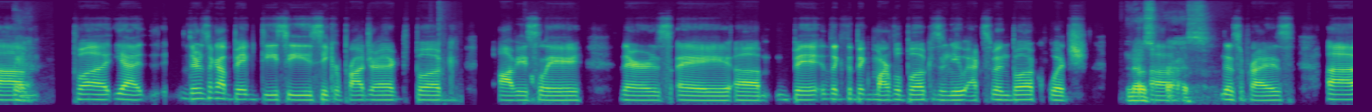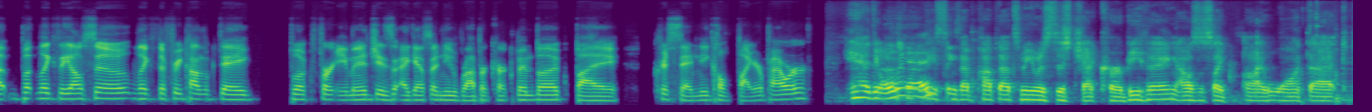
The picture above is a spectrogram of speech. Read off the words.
Um, Yeah. but yeah, there's like a big DC Secret Project book. Obviously, there's a um big like the big Marvel book is a new X Men book, which No surprise. no surprise. Uh, but like they also like the free comic day book for Image is I guess a new Robert Kirkman book by Chris Samnee called Firepower. yeah, the only one of these things that popped out to me was this Jack Kirby thing. I was just like, oh, I want that.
